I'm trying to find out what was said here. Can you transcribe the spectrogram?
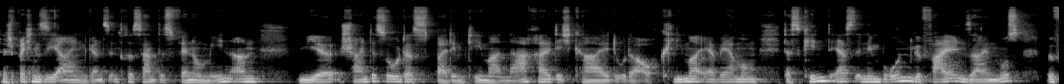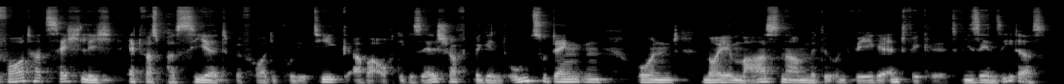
Da sprechen Sie ein ganz interessantes Phänomen an. Mir scheint es so, dass bei dem Thema Nachhaltigkeit oder auch Klimaerwärmung das Kind erst in den Brunnen gefallen sein muss, bevor tatsächlich etwas passiert, bevor die Politik, aber auch die Gesellschaft beginnt umzudenken und neue Maßnahmen, Mittel und Wege entwickelt. Wie sehen Sie das?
